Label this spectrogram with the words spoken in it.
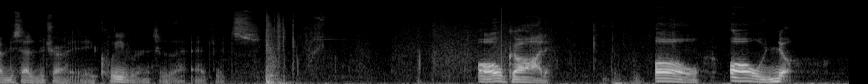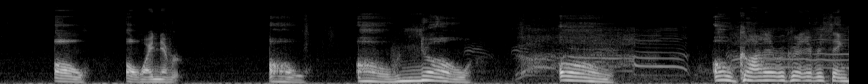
I've decided to try a cleaver instead of the hatchets. Oh god. Oh. Oh no. Oh. Oh, I never. Oh. Oh no. Oh. Oh god, I regret everything.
